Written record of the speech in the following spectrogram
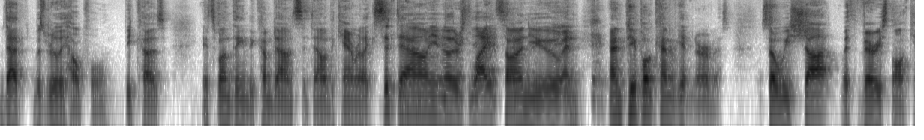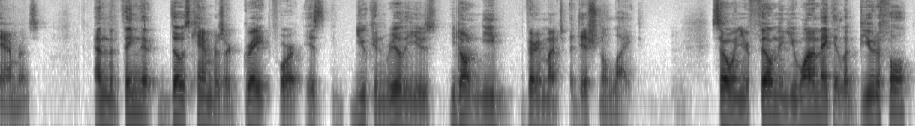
that was really helpful because it's one thing to come down and sit down with the camera, like sit down, you know, there's lights on you, and and people kind of get nervous. So we shot with very small cameras. And the thing that those cameras are great for is you can really use, you don't need very much additional light. So when you're filming, you want to make it look beautiful.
